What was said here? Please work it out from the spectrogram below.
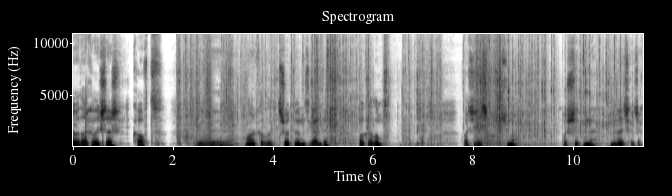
Evet arkadaşlar Kaft eee, markalı tişörtlerimiz geldi. Bakalım açacağız kutusunu poşetine neler çıkacak.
